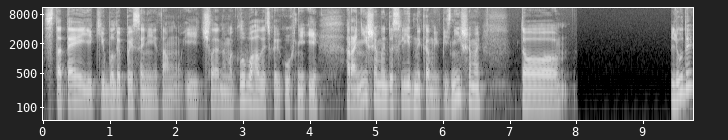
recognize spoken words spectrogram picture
статей, які були писані там і членами клубу Галицької кухні, і ранішими дослідниками, і пізнішими, то люди,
